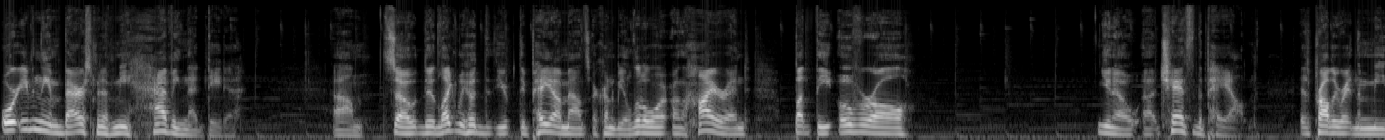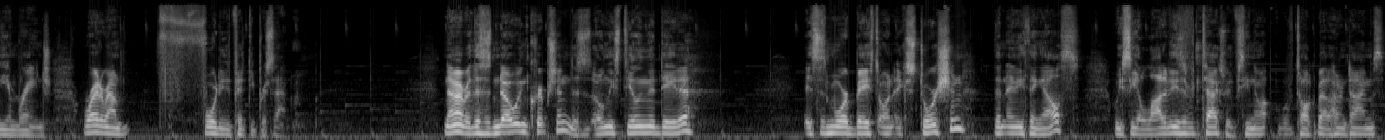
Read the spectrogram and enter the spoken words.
or even the embarrassment of me having that data. Um, so the likelihood that you, the payout amounts are going to be a little on the higher end, but the overall, you know, uh, chance of the payout is probably right in the medium range, right around 40 to 50 percent. Now remember, this is no encryption. This is only stealing the data. This is more based on extortion than anything else. We see a lot of these different attacks. We've seen them. We've talked about a hundred times,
